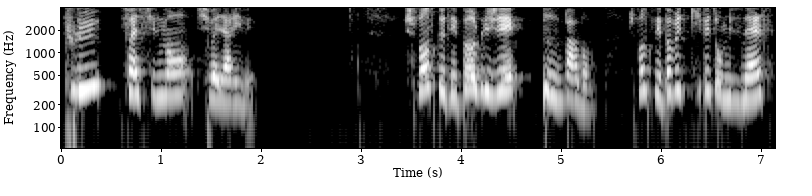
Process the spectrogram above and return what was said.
plus facilement tu vas y arriver. Je pense que t'es pas obligé, pardon, je pense que t'es pas obligé de kiffer ton business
